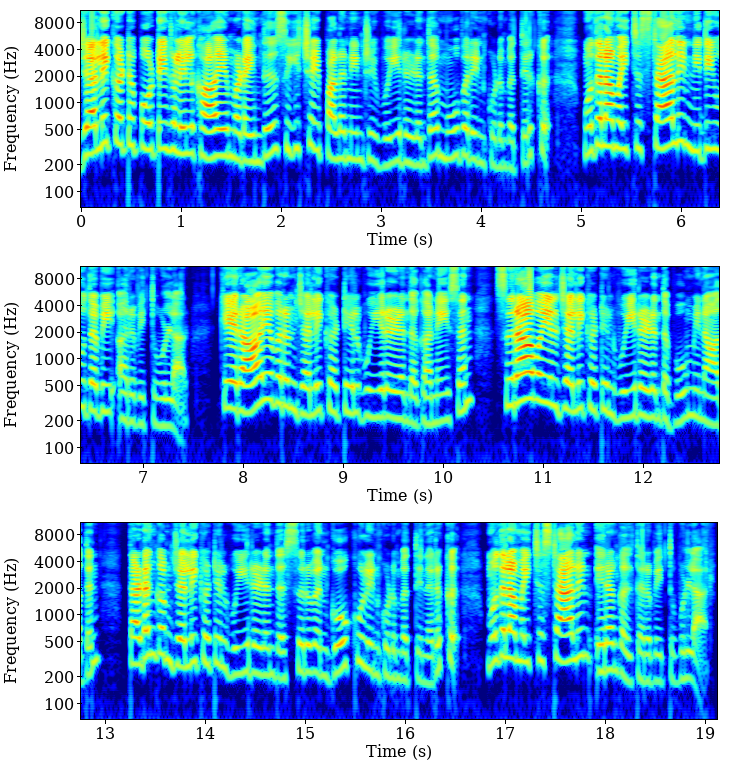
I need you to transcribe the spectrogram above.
ஜல்லிக்கட்டு போட்டிகளில் காயமடைந்து சிகிச்சை பலனின்றி உயிரிழந்த மூவரின் குடும்பத்திற்கு முதலமைச்சர் ஸ்டாலின் நிதியுதவி அறிவித்துள்ளார். கே. ராயவரம் ஜல்லிக்கட்டில் உயிரிழந்த கணேசன் சிராவயல் ஜல்லிக்கட்டில் உயிரிழந்த பூமிநாதன் தடங்கம் ஜல்லிக்கட்டில் உயிரிழந்த சிறுவன் கோகுலின் குடும்பத்தினருக்கு முதலமைச்சர் ஸ்டாலின் இரங்கல் தெரிவித்துள்ளார்.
